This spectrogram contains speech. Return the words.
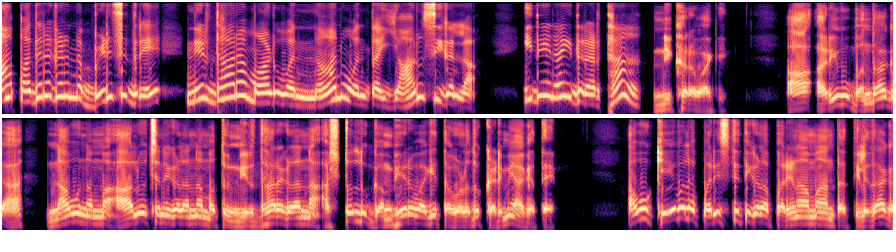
ಆ ಪದರಗಳನ್ನ ಬಿಡಿಸಿದ್ರೆ ನಿರ್ಧಾರ ಮಾಡುವ ನಾನು ಅಂತ ಯಾರು ಸಿಗಲ್ಲ. ಇದೇನಾ ಇದರ ಅರ್ಥ ನಿಖರವಾಗಿ. ಆ ಅರಿವು ಬಂದಾಗ ನಾವು ನಮ್ಮ ಆಲೋಚನೆಗಳನ್ನ ಮತ್ತು ನಿರ್ಧಾರಗಳನ್ನ ಅಷ್ಟೊಂದು ಗಂಭೀರವಾಗಿ ತಗೊಳ್ಳೋದು ಕಡಿಮೆ ಆಗತ್ತೆ. ಅವು ಕೇವಲ ಪರಿಸ್ಥಿತಿಗಳ ಪರಿಣಾಮ ಅಂತ ತಿಳಿದಾಗ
